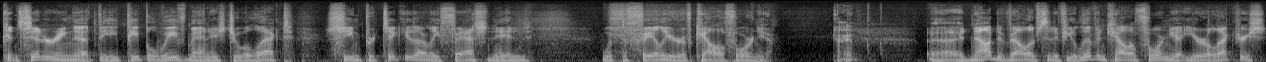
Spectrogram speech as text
considering that the people we've managed to elect seem particularly fascinated with the failure of California. Okay. Uh, it now develops that if you live in California, your electric,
